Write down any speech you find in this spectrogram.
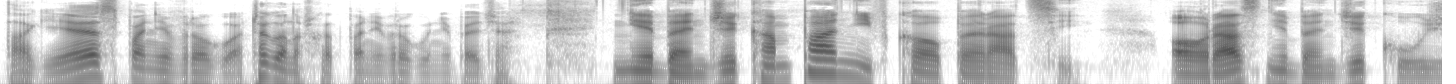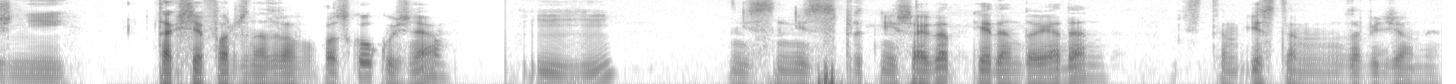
Tak jest, panie wrogu. A czego na przykład panie wrogu nie będzie? Nie będzie kampanii w kooperacji oraz nie będzie kuźni. Tak się Forge nazywa po polsku, kuźnia? Mhm. Nic, nic sprytniejszego, jeden do jeden? Jestem, jestem zawiedziony.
